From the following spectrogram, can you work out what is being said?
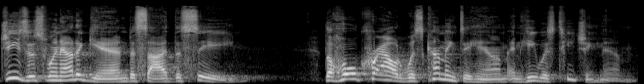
Jesus went out again beside the sea. The whole crowd was coming to him, and he was teaching them.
